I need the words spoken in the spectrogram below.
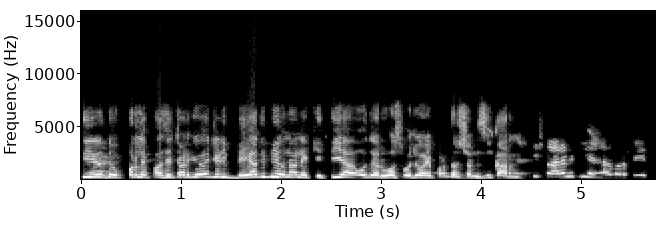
ਤੀਰ ਦੇ ਉੱਪਰਲੇ ਪਾਸੇ ਚੜ ਗਏ ਜਿਹੜੀ ਬੇਅਦਬੀ ਉਹਨਾਂ ਨੇ ਕੀਤੀ ਹੈ ਉਹਦੇ ਰੋਸ ਵਜੋਂ ਇਹ ਪ੍ਰਦਰਸ਼ਨ ਸੀ ਕਰ ਰਹੇ ਹਾਂ। ਕੀ ਕਾਰਨ ਕੀ ਹੈ? ਹਰ ਵਾਰ ਬੇਇੱਜ਼ਤੀ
